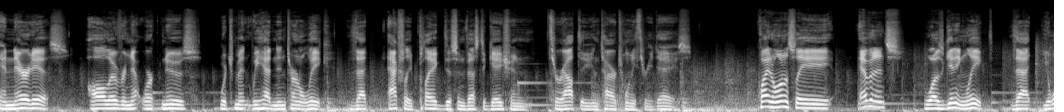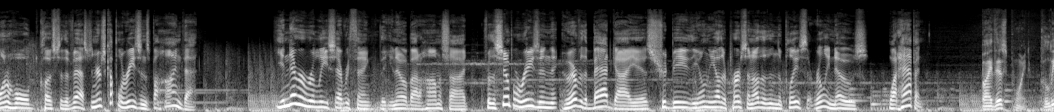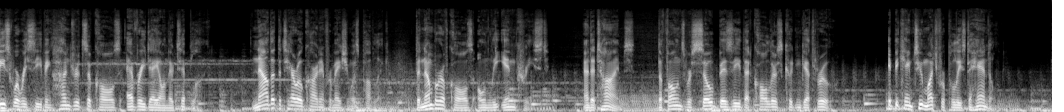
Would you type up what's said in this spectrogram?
And there it is, all over network news which meant we had an internal leak that actually plagued this investigation throughout the entire 23 days. Quite honestly, evidence was getting leaked that you want to hold close to the vest. And there's a couple of reasons behind that. You never release everything that you know about a homicide for the simple reason that whoever the bad guy is should be the only other person other than the police that really knows what happened. By this point, police were receiving hundreds of calls every day on their tip line. Now that the tarot card information was public, the number of calls only increased. And at times, the phones were so busy that callers couldn't get through. It became too much for police to handle,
